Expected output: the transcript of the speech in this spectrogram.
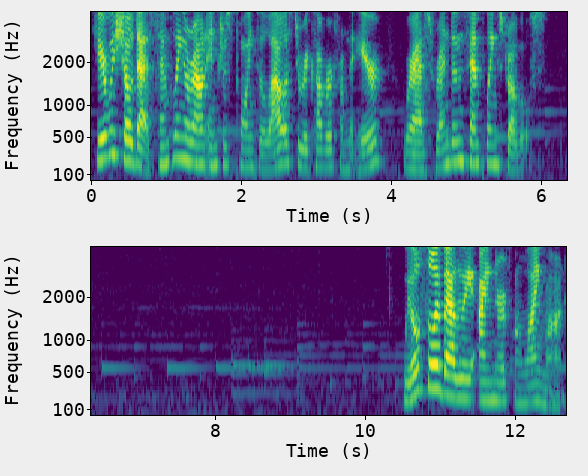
Here we show that sampling around interest points allow us to recover from the error, whereas random sampling struggles. We also evaluate iNeRF on LineMod,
